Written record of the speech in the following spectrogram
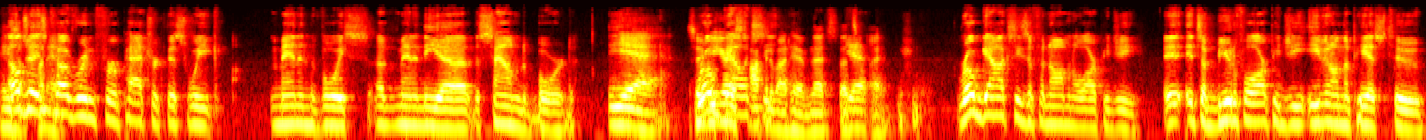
He's LJ's on it. covering for Patrick this week. Man in the voice, uh, man in the uh, the soundboard. Yeah. So Rogue if you guys Galaxy- talking about him, that's that's Yeah. why. Rogue Galaxy is a phenomenal RPG. It, it's a beautiful RPG, even on the PS2.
